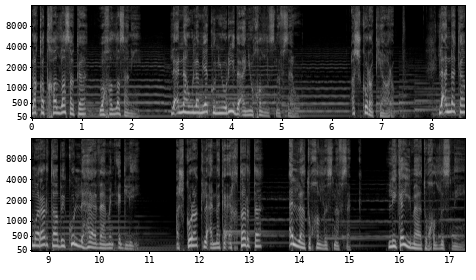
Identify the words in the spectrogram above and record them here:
لقد خلصك وخلصني لأنه لم يكن يريد أن يخلص نفسه. أشكرك يا رب لأنك مررت بكل هذا من أجلي. أشكرك لأنك اخترت ألا تخلص نفسك. لكي ما تخلصني.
